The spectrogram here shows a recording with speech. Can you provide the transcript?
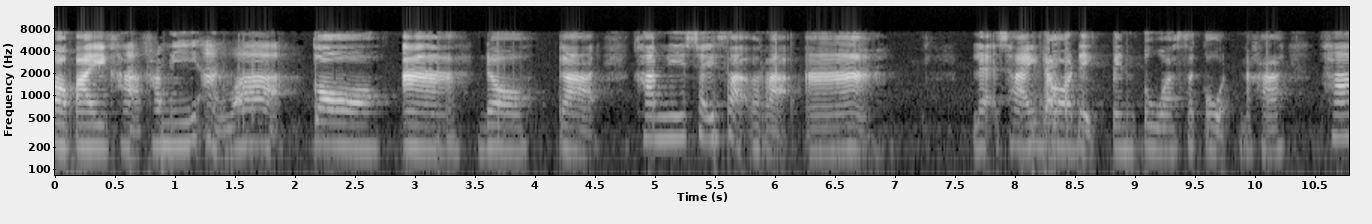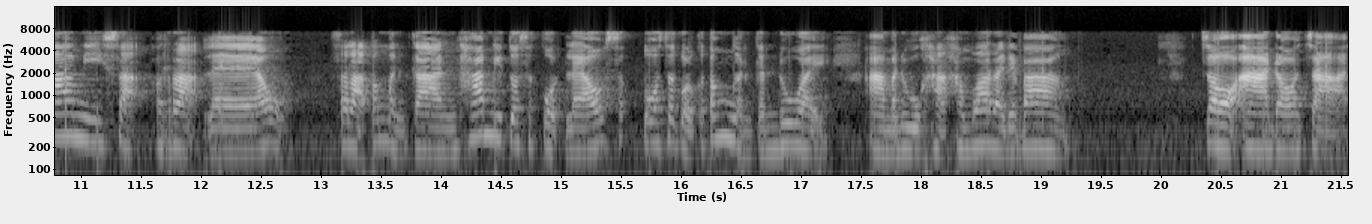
ต่อไปค่ะคำนี้อ่านว่ากออาดอ กาดคำนี้ใช้สระอาและใช้ดอเด็กเป็นตัวสะกดนะคะ ถ้ามีสระแล้ว สระต้องเหมือนกัน ถ้ามีตัวสะกดแล้วตัวสะกดก็ต้องเหมือนกันด้วยอ่ามาดูค่ะคำว่าอะไรได้บ้าง จออาดอจาด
